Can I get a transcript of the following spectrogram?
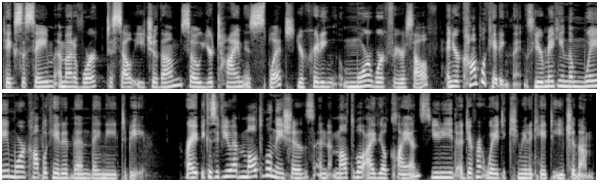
takes the same amount of work to sell each of them. So your time is split. You're creating more work for yourself and you're complicating things. You're making them way more complicated than they need to be right? Because if you have multiple niches and multiple ideal clients, you need a different way to communicate to each of them.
